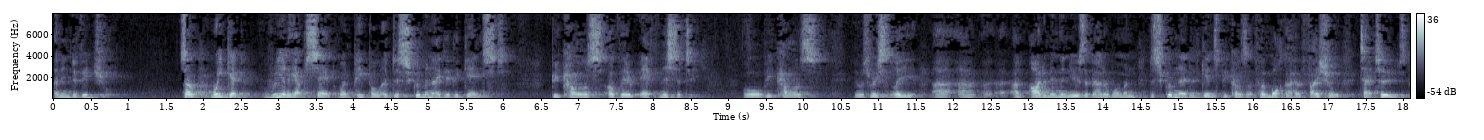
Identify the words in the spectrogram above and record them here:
an individual. So we get really upset when people are discriminated against because of their ethnicity or because there was recently uh, uh, an item in the news about a woman discriminated against because of her moko, her facial tattoos,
